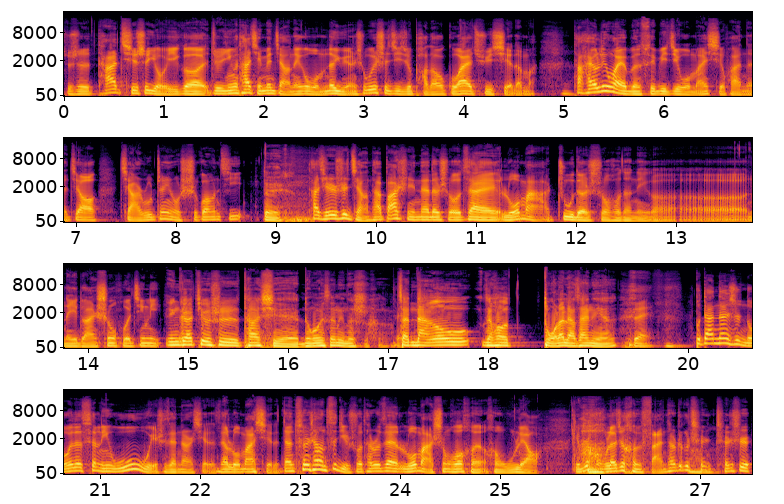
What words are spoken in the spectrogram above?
就是他其实有一个，就因为他前面讲那个我们的语言是威士忌，就跑到国外去写的嘛。他还有另外一本随笔集，我蛮喜欢的，叫《假如真有时光机》。对，他其实是讲他八十年代的时候在罗马住的时候的那个那一段生活经历。应该就是他写《挪威森林》的时候，在南欧，然后躲了两三年。对。不单单是挪威的森林，五五五也是在那儿写的，在罗马写的。但村上自己说，他说在罗马生活很很无聊，也不是很无聊，就很烦。他说这个城城市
